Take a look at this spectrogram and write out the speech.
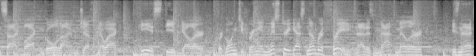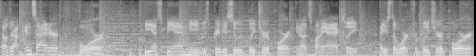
Inside Black and Gold. I'm Jeff Nowak. He is Steve Geller. We're going to bring in mystery guest number three, and that is Matt Miller. He's an NFL draft insider for ESPN. He was previously with Bleacher Report. You know, it's funny. I actually I used to work for Bleacher Report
